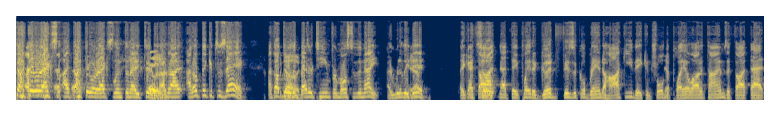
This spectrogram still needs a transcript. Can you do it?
thought they were excellent i thought they were excellent tonight too and i'm not i don't think it's a zag i thought they No, were the better team for most of the night i really Yeah. did like i So- thought that they played a good physical brand of hockey they controlled Yep. the play a lot of times i thought that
